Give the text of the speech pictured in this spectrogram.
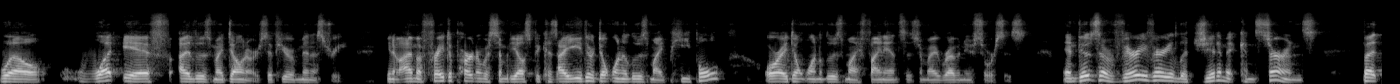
well, what if I lose my donors if you're a ministry? You know, I'm afraid to partner with somebody else because I either don't want to lose my people or I don't want to lose my finances or my revenue sources. And those are very, very legitimate concerns. But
